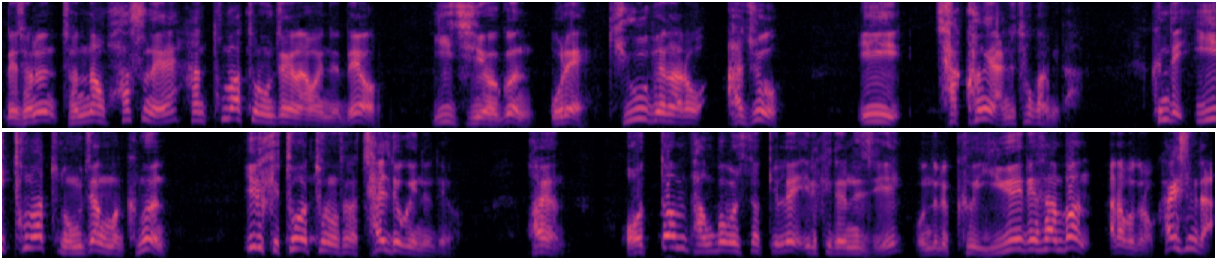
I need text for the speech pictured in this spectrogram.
네, 저는 전남 화순의 한 토마토 농장에 나와 있는데요. 이 지역은 올해 기후 변화로 아주 이 작황이 안 좋다고 합니다. 근데 이 토마토 농장만큼은 이렇게 토마토 농사가 잘 되고 있는데요. 과연 어떤 방법을 썼길래 이렇게 됐는지 오늘은 그 이유에 대해서 한번 알아보도록 하겠습니다.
